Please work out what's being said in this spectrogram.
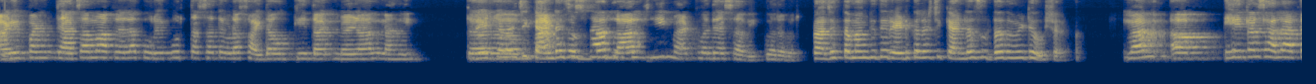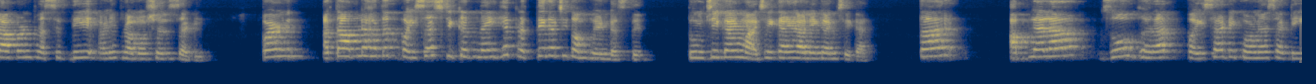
आणि पण त्याचा मग आपल्याला पुरेपूर तसा तेवढा फायदा घेता मिळणार नाही. Red color ची mat candle वस्तू सुद्धा लाल ही मॅटमध्ये असावी बरोबर. प्राजक्ता मॅम तिथे रेड कलरची कॅन्डल सुद्धा तुम्ही ठेवू शकता. मॅम अ, हे तर झालं आता आपण प्रसिद्धी आणि प्रमोशनसाठी पण आता आपल्या हातात पैसाच टिकत नाही हे प्रत्येकाची कंप्लेंट असते. तुमची काय माझी काय अनेकांची काय. तर आपल्याला जो घरात पैसा टिकवण्यासाठी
